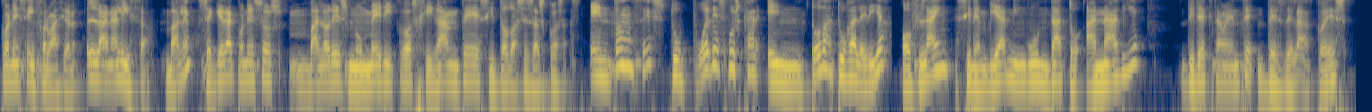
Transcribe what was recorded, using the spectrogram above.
con esa información, la analiza, ¿vale? Se queda con esos valores numéricos gigantes y todas esas cosas. Entonces, tú puedes buscar en toda tu galería offline sin enviar ningún dato a nadie directamente desde la que es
